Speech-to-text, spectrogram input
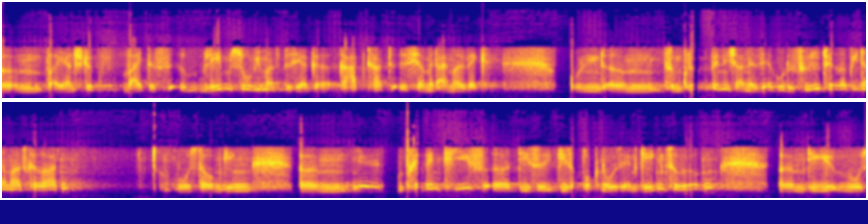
Ähm, weil ja ein Stück weit des Lebens, so wie man es bisher ge gehabt hat, ist ja mit einmal weg. Und ähm, zum Glück bin ich an eine sehr gute Physiotherapie damals geraten wo es darum ging, ähm, präventiv äh, diese, dieser Prognose entgegenzuwirken, ähm, die, wo es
